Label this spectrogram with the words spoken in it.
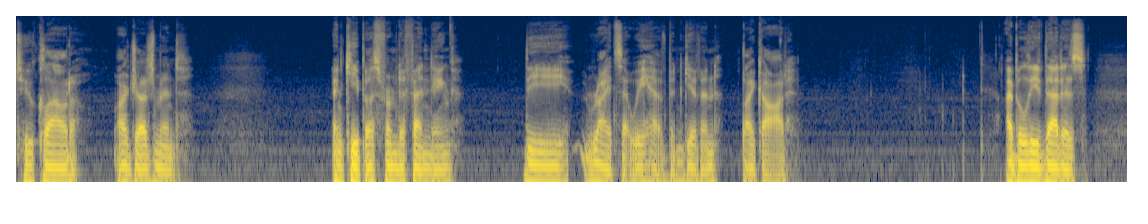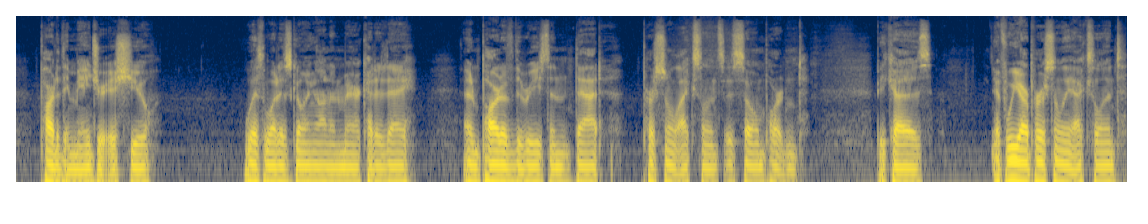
to cloud our judgment and keep us from defending the rights that we have been given by God. I believe that is part of the major issue with what is going on in America today, and part of the reason that personal excellence is so important. Because if we are personally excellent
